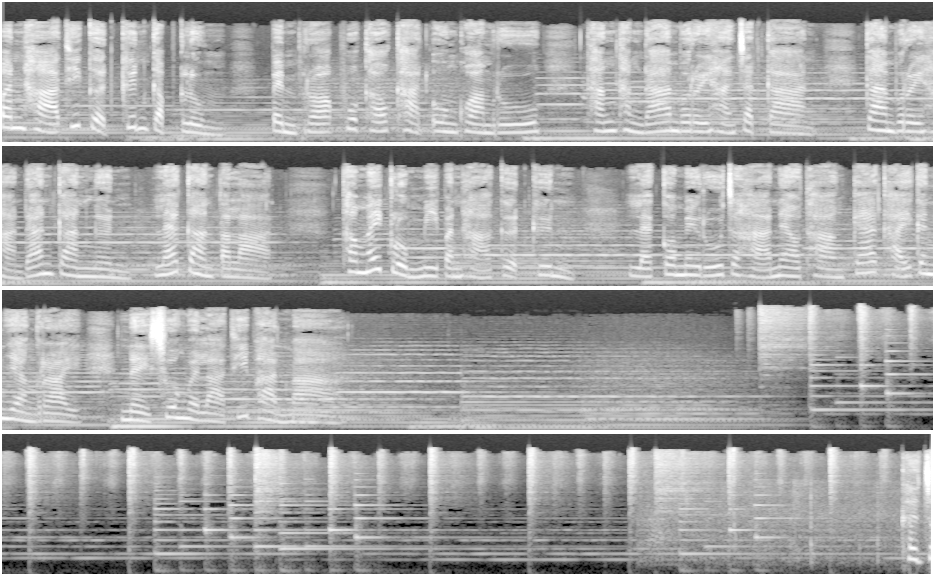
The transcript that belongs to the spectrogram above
ปัญหาที่เกิดขึ้นกับกลุ่ม เป็นเพราะพวกเขาขาดองค์ความรู้ ทั้งทางด้านบริหารจัดการ การบริหารด้านการเงินและการตลาดทำให้กลุ่มมีปัญหาเกิดขึ้น และก็ไม่รู้จะหาแนวทางแก้ไขกันอย่างไร ในช่วงเวลาที่ผ่านมาขจ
